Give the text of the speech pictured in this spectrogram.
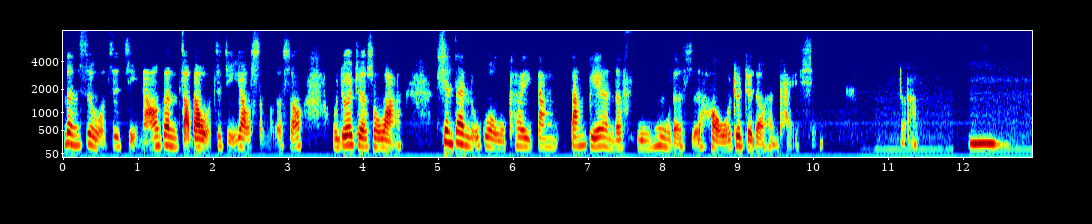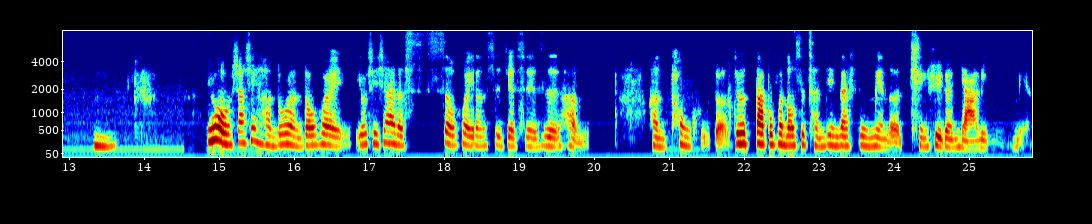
认识我自己，然后更找到我自己要什么的时候，我就会觉得说哇，现在如果我可以当当别人的服务的时候，我就觉得很开心。对啊，嗯嗯，因为我相信很多人都会，尤其现在的社会跟世界，其实是很。很痛苦的，就是大部分都是沉浸在负面的情绪跟压力里面。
